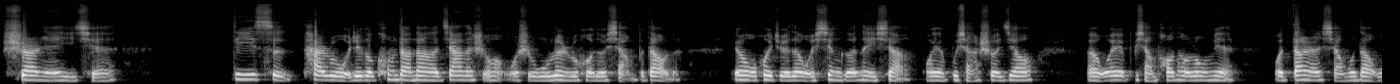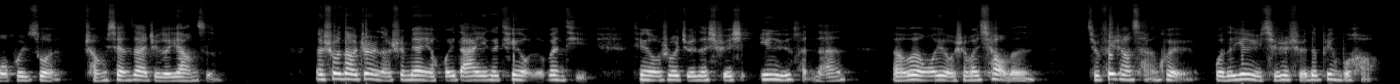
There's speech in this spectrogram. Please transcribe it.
十二年以前。第一次踏入我这个空荡荡的家的时候，我是无论如何都想不到的，因为我会觉得我性格内向，我也不想社交，呃，我也不想抛头露面，我当然想不到我会做成现在这个样子。那说到这儿呢，顺便也回答一个听友的问题，听友说觉得学习英语很难，呃，问我有什么窍门，就非常惭愧，我的英语其实学的并不好，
